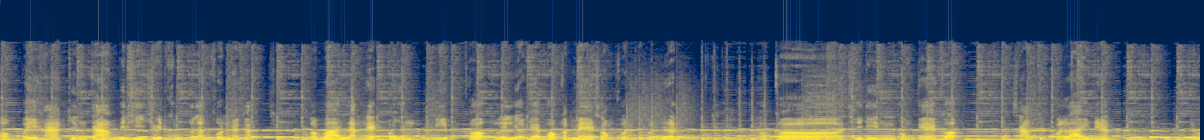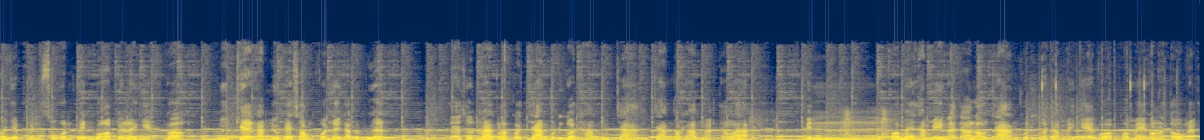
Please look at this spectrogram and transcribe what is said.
ออกไปหากินตามวิถีชีวิตของแต่ละคนนะครับ ก็บ้านหลังเนี้ยก็ยังมีก็เลยเหลือแค่พ่อกับแม่สองคนครับเพื่อนๆแล้วก็ที่ดินของแกก็ 30 กว่าไร่เนี่ยไม่ว่าจะเป็นสวนเป็นบ่อเป็นอะไรเงี้ยก็มีแกทำอยู่แค่สองคนนะครับเพื่อนๆแต่ส่วนมากเราก็จ้างคนอื่นเขาทำจ้างจ้างเขาทำอะแต่ว่าเป็นพ่อแม่ทำเองแหละแต่เราจ้างคนอื่นเขาทำให้แกเพราะว่าพ่อแม่ของนาโต้งเนี่ย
